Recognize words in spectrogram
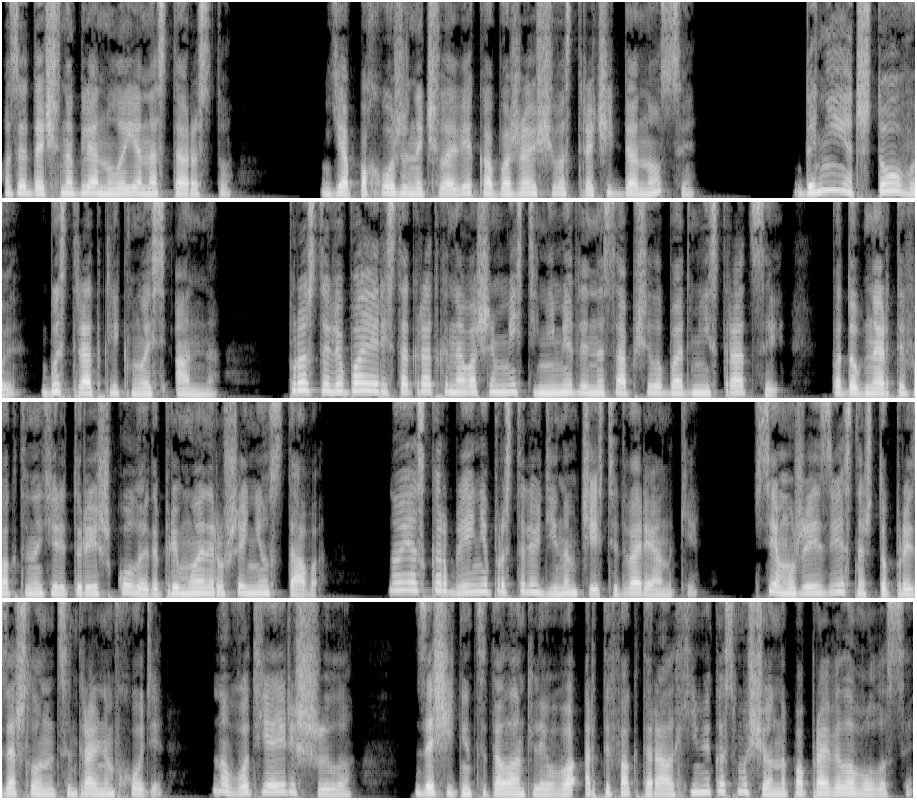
Озадаченно глянула я на старосту. Я похожа на человека, обожающего строчить доносы? Да нет, что вы, быстро откликнулась Анна. Просто любая аристократка на вашем месте немедленно сообщила бы администрации. Подобные артефакты на территории школы — это прямое нарушение устава. но и оскорбление простолюдинам чести дворянки. Всем уже известно, что произошло на центральном входе. Но вот я и решила. Защитница талантливого артефактора-алхимика смущенно поправила волосы.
